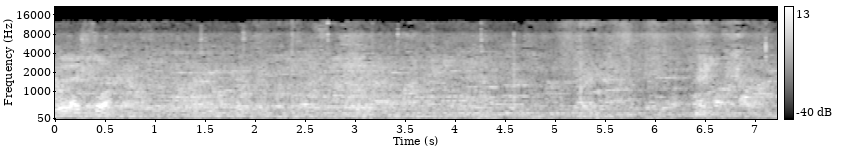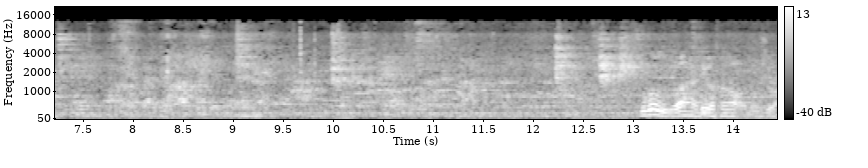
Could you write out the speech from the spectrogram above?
不会再去做。不过鹅还是一个很好的东西吧，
